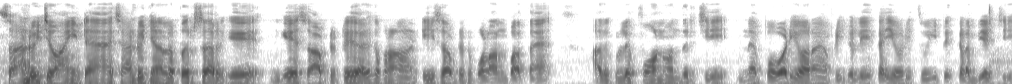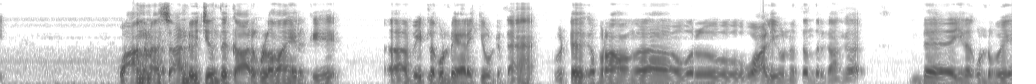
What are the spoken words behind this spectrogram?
சாண்ட்விச் வாங்கிட்டேன். சாண்ட்விச் நல்லா பெருசாக இருக்குது இங்கேயே சாப்பிட்டுட்டு அதுக்கப்புறம் டீ சாப்பிட்டுட்டு போகலான்னு பார்த்தேன். அதுக்குள்ளே ஃபோன் வந்துருச்சு. இன்னும் இப்போ ஓடி வரேன் அப்படின்னு சொல்லி கையோடி தூக்கிட்டு கிளம்பியாச்சு. வாங்கின சாண்ட்விச் வந்து காருக்குள்ளே தான் இருக்குது வீட்டில் கொண்டு இறக்கி விட்டுட்டேன். விட்டதுக்கப்புறம் அவங்க ஒரு வாளி ஒன்று தந்திருக்காங்க. இந்த இதை கொண்டு போய்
